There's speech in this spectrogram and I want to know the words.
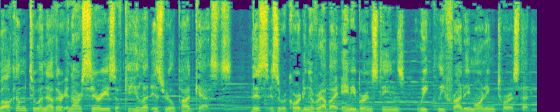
Welcome to another in our series of Kehillat Israel podcasts. This is a recording of Rabbi Amy Bernstein's weekly Friday morning Torah study.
